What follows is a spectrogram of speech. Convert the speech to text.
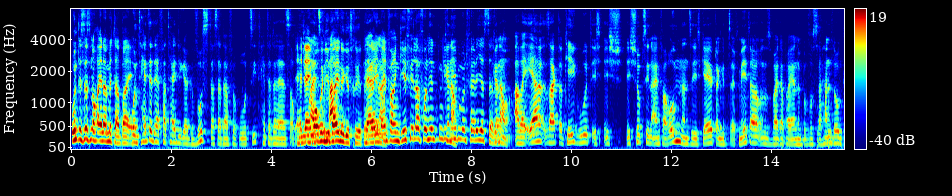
Und es ist noch einer mit dabei. Und hätte der Verteidiger gewusst, dass er dafür rot sieht, hätte er das auch hätte er ihm auch in die gemacht. Beine getreten. Ja, hätte er ihm genau. einfach einen Gehfehler von hinten Genau. gegeben und fertig ist der. Lack. Genau, aber er sagt, okay, gut, ich, ich, ich schubse ihn einfach um, dann sehe ich gelb, dann gibt es Elfmeter und so weiter. War ja eine bewusste Handlung,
